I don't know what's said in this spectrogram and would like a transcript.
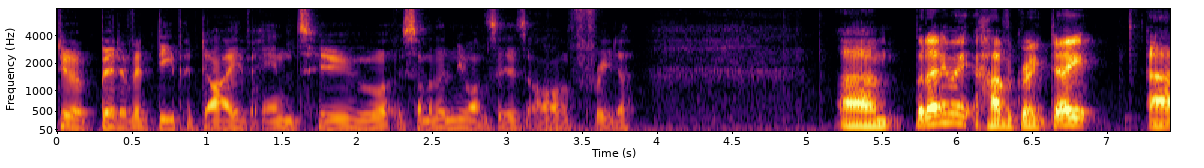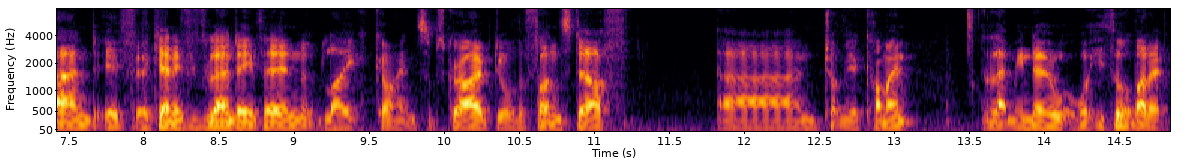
do a bit of a deeper dive into some of the nuances of Frida. Um, but anyway, have a great day. And if again, if you've learned anything, like go ahead and subscribe, do all the fun stuff, uh, and drop me a comment. Let me know what you thought about it.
